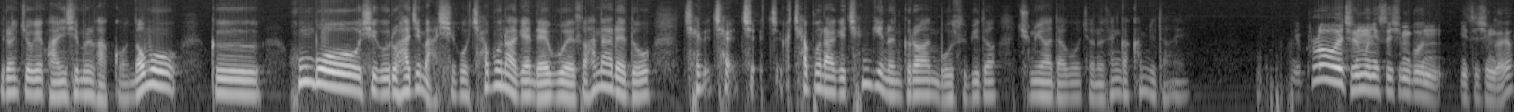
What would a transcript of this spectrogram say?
이런 쪽에 관심을 갖고 너무 그 홍보식으로 하지 마시고 차분하게 내부에서 하나라도 채, 채, 채, 차분하게 챙기는 그러한 모습이 더 중요하다고 저는 생각합니다. 예. 예, 플로어에 질문 있으신 분 있으신가요?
